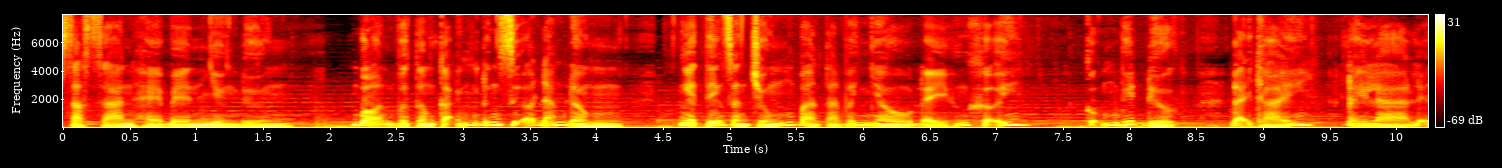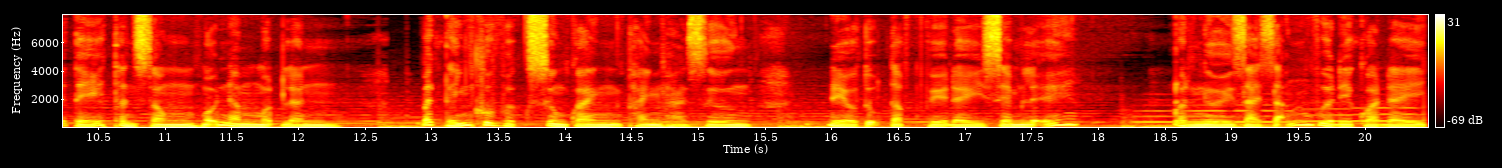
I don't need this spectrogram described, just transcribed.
sạc sàn hai bên nhường đường. Bọn vừa tầm cảnh đứng giữa đám đồng Nghe tiếng dân chúng bàn tán với nhau đầy hứng khởi. Cũng biết được Đại khái đây là lễ tế thần sông mỗi năm một lần. Bách tính khu vực xung quanh thành Hà Dương Đều tụ tập về đây xem lễ. Đoàn người dài dẳng vừa đi qua đây,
